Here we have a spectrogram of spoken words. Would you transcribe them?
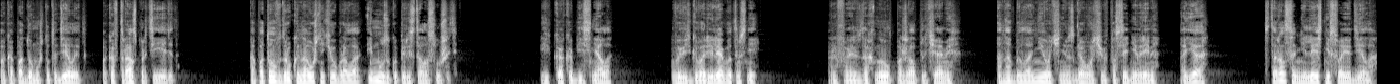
пока по дому что-то делает, пока в транспорте едет. А потом вдруг и наушники убрала, и музыку перестала слушать. И как объясняла? Вы ведь говорили об этом с ней? Рафаэль вздохнул, пожал плечами. Она была не очень разговорчива в последнее время, а я... Старался не лезть не в свое дело.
